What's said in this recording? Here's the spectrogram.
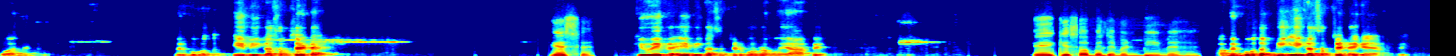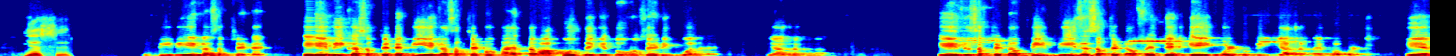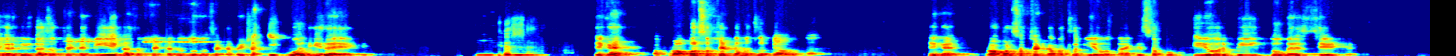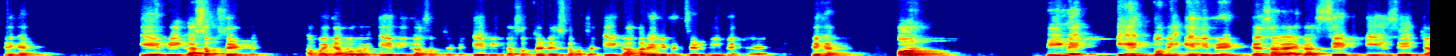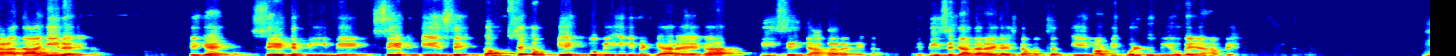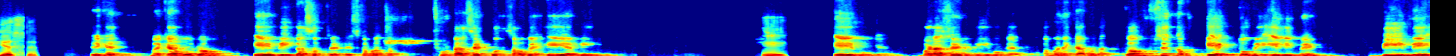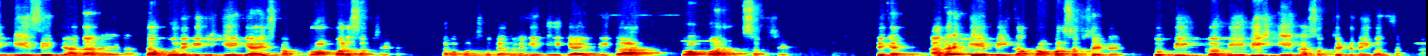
वन टू मेरे को बता ए बी का सबसेट है? यस सर क्यों ए का ए बी का सबसेट बोल रहा हूँ यहाँ पे। ए के सब एलिमेंट बी में है। अब मेरे को बता बी ए का सबसेट है क्या यहाँ? यस सर बी भी ए का सबसेट है। ए बी का सबसेट है बी ए का सबसेट होता है तब आप बोलते हैं कि दोनों सेट इक्वल है। याद रखना। A is subset of B B is subset of A then A equal to B याद रखना है प्रॉपर्टी ए अगर बी का सबसेट है बी ए का सबसेट है तो दोनों सेट हमेशा इक्वल ही रहेंगे। यस सर ठीक है? अब प्रॉपर सबसेट का मतलब क्या होता है? ठीक है? प्रॉपर सबसेट का मतलब ये होता है कि सपोज़ ए और बी दो मेरे सेट है। ठीक है? ए बी का सबसेट है। अब मैं क्या बोल रहा हूँ? ए बी का सबसेट है। ए बी का सबसेट है इसका मतलब ए का हर एलिमेंट सेट बी में है। ठीक है? और बी में एक तो भी एलिमेंट कैसा रहेगा? सेट ए से ज़्यादा ही रहेगा। ठीक है? सेट बी में सेट ए से कम से कम एक तो भी एलिमेंट क्या रहेगा? बी से ज़्यादा रहेगा। बी से ज़्यादा रहेगा इसका मतलब A not equal to B हो गया यहाँ पे। यस सर ठीक है? मैं क्या बोल रहा हूँ? ए बी का सबसेट इसका मतलब छोटा सेट कौन सा हो गया? ए या बी ए ए हो गया। बड़ा सेट बी हो गया। अब मैंने क्या बोला? कम से कम एक तो भी एलिमेंट बी में ए से ज़्यादा रहेगा। तब बोलेंगे कि ए क्या है? इसका प्रॉपर सबसेट है। तब अपन उसको क्या बोलेंगे? ए क्या है? बी का प्रॉपर सबसेट ठीक है? अगर ए बी का प्रॉपर सबसेट है तो बी कभी भी ए का सबसेट नहीं बन सकता।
